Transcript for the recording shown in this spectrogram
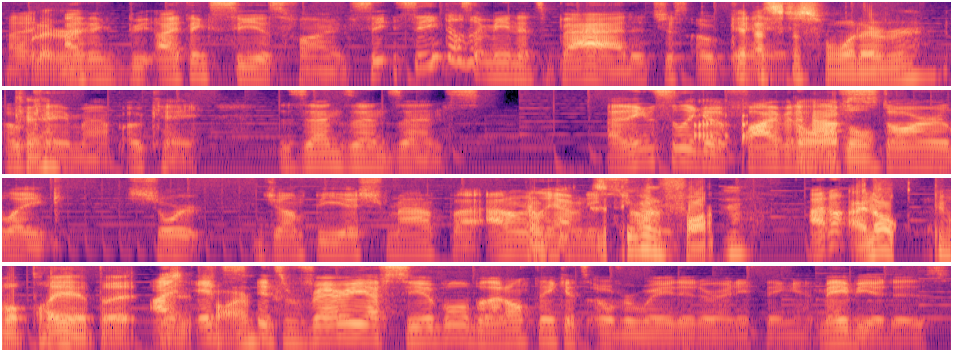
whatever. I think B, I think C is fine. C C doesn't mean it's bad. It's just okay. yeah, it's just whatever. okay. Okay. map. Okay, Zen Zen Zens. I think it's like a Uh, five and a half star like short jumpy-ish map, but I don't really have any. Is it even farm? I don't. I know people play it, but I, it it's farm? it's very FCable, but I don't think it's overweighted or anything. Maybe it is.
